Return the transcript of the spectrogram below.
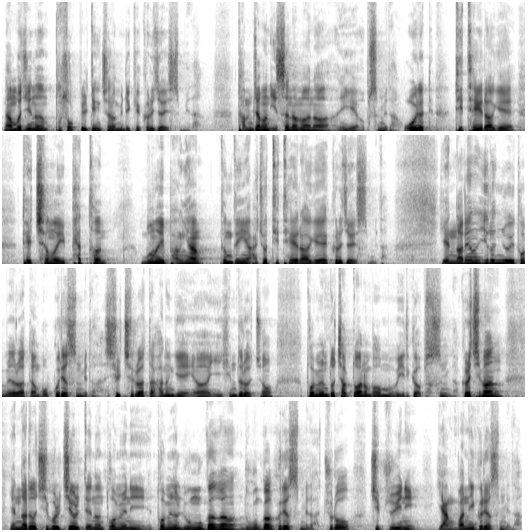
나머지는 부속 빌딩처럼 이렇게 그려져 있습니다. 담장은 있으나마나 이게 없습니다. 오히려 디테일하게 대청의 패턴, 문의 방향 등등이 아주 디테일하게 그려져 있습니다. 옛날에는 이런 류의 도면을 갖다 못 그렸습니다. 실체를 갖다 하는 게 어, 힘들었죠. 도면도 작도하는 방법이 이렇게 없었습니다. 그렇지만 옛날에도 집을 지을 때는 도면이 도면을 누군가가 누군가 그렸습니다. 주로 집주인이 양반이 그렸습니다.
